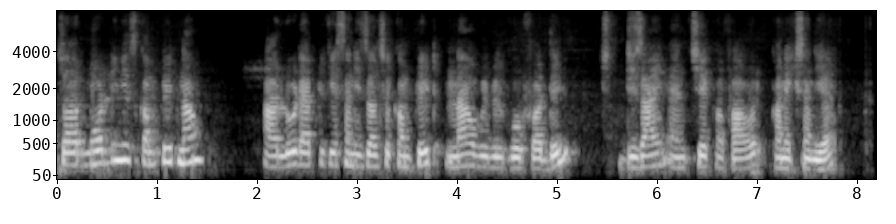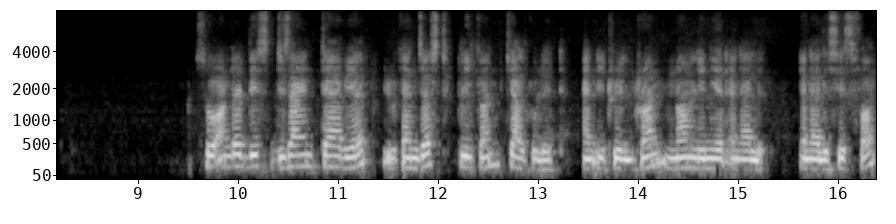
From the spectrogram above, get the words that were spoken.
So our modeling is complete now. Our load application is also complete. Now we will go for the design and check of our connection here. So under this design tab here you can just click on calculate and it will run nonlinear anal analysis for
